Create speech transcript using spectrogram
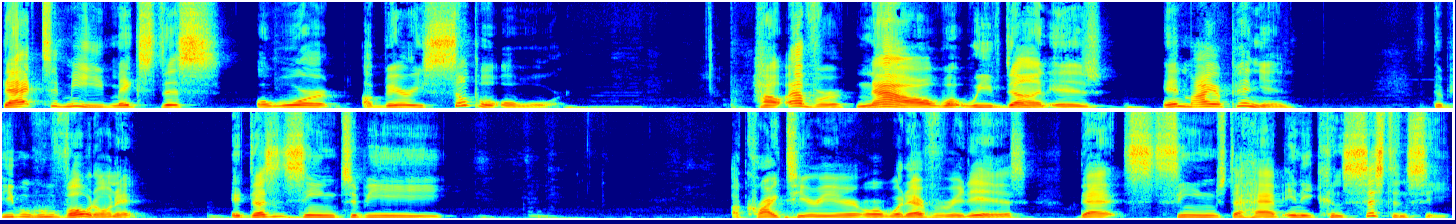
that to me makes this award a very simple award. However, now what we've done is, in my opinion, the people who vote on it, it doesn't seem to be a criteria or whatever it is that seems to have any consistency,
